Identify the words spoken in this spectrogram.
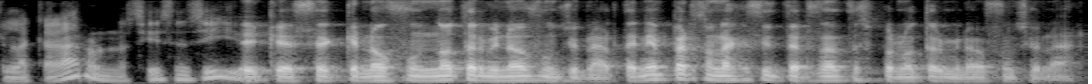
la cagaron, así de sencillo. Que, sé que no, no terminó de funcionar. Tenían personajes interesantes, pero no terminó de funcionar.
